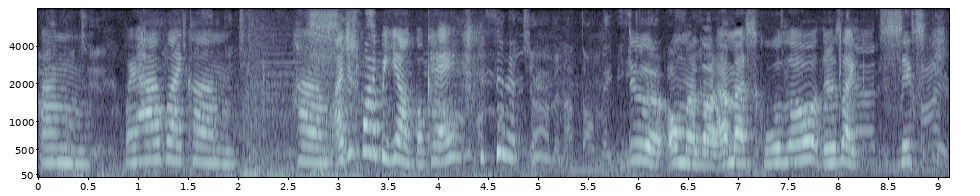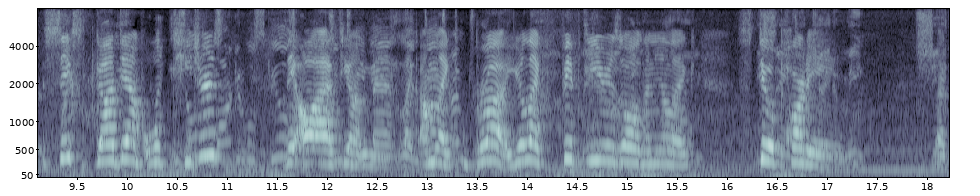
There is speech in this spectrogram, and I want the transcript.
um where you have like um um I just want to be young, okay? Dude, oh my god. I'm at school though. There's like six, six goddamn old teachers. They all act young, man. Like I'm like, bruh, you're like 50 years old and you're like still partying. Like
